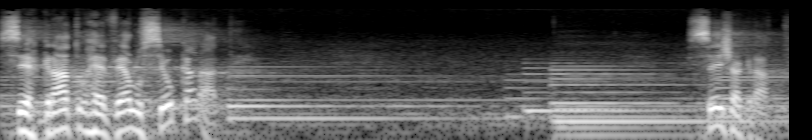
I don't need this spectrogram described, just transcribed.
Ser grato revela o seu caráter. Seja grato.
